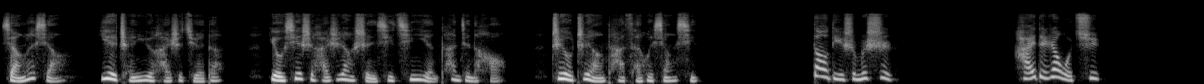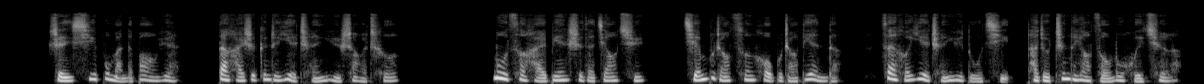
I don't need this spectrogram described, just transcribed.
想了想，叶晨玉还是觉得有些事还是让沈西亲眼看见的好。只有这样，他才会相信。到底什么事？还得让我去？沈西不满的抱怨，但还是跟着叶晨玉上了车。目测海边是在郊区，前不着村后不着店的。再和叶晨玉赌气，他就真的要走路回去了。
